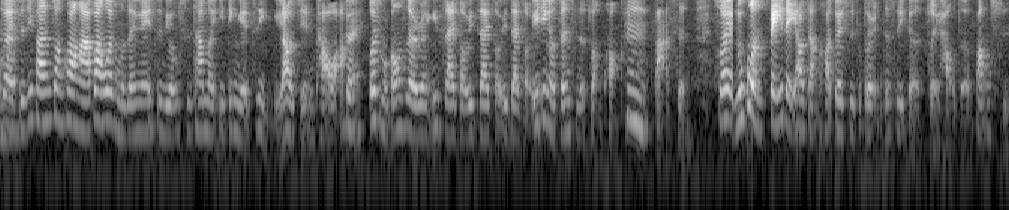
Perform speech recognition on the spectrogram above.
对实际发生状况啊，不然为什么人员一直流失，他们一定也自己要检讨啊。对，为什么公司的人一直在走，一直在走，一直在走，一定有真实的状况嗯，发生。所以如果你非得要讲的话，对事不对人，这是一个最好的方式。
